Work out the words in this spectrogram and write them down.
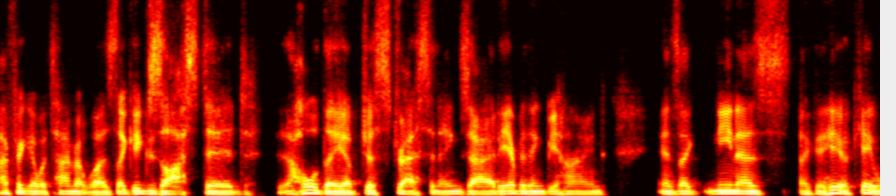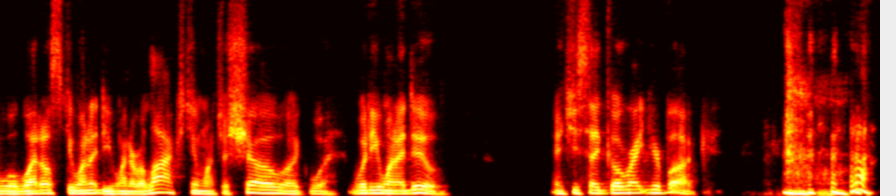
I forget what time it was, like exhausted, the whole day of just stress and anxiety, everything behind. And it's like Nina's like, hey, okay, well, what else do you want to do? You want to relax? Do you want to show? Like, what what do you want to do? And she said, go write your book. Oh.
